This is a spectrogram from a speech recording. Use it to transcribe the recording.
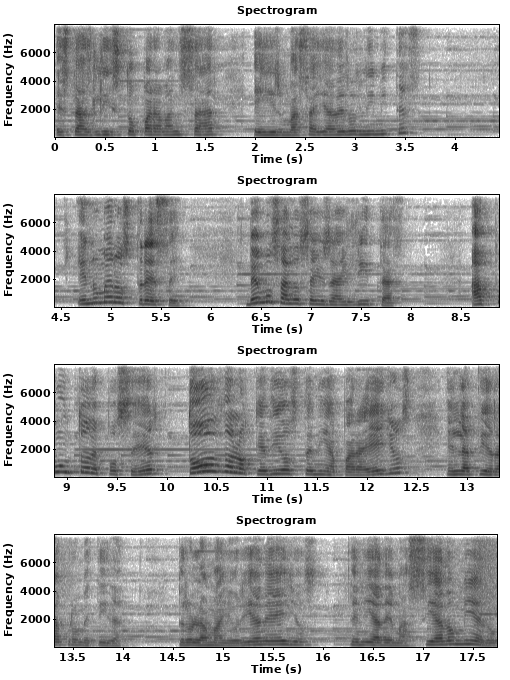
¿estás listo para avanzar e ir más allá de los límites? En números 13, vemos a los israelitas a punto de poseer todo lo que Dios tenía para ellos en la tierra prometida, pero la mayoría de ellos tenía demasiado miedo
